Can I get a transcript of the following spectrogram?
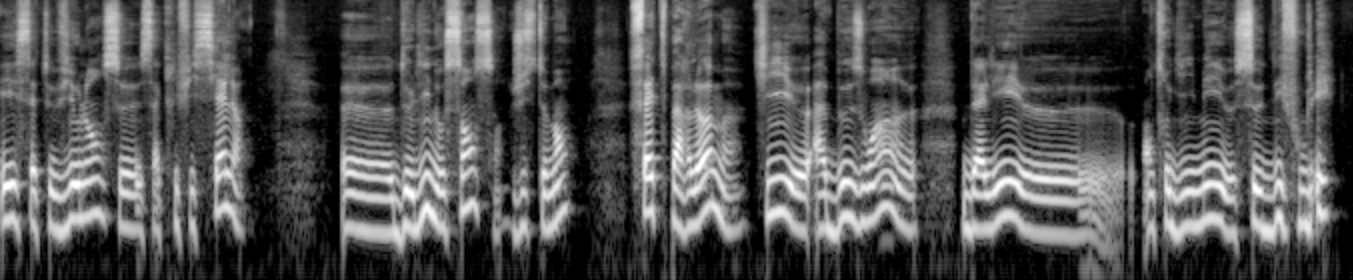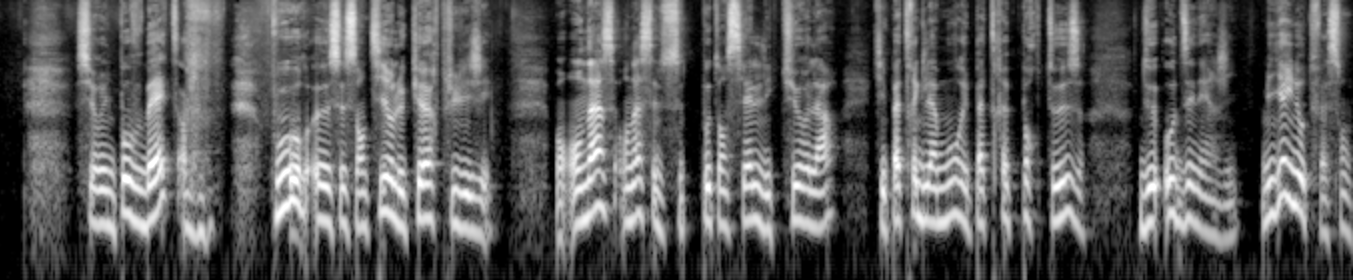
et cette violence euh, sacrificielle euh, de l'innocence, justement, faite par l'homme qui a besoin d'aller, entre guillemets, se défouler sur une pauvre bête pour se sentir le cœur plus léger. Bon, on a, on a cette, cette potentielle lecture-là qui n'est pas très glamour et pas très porteuse de hautes énergies. Mais il y a une autre façon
